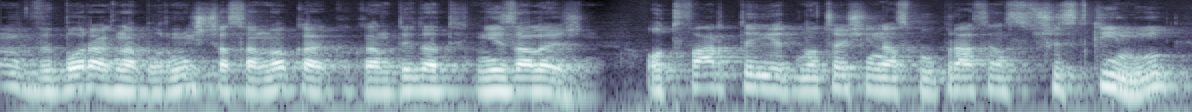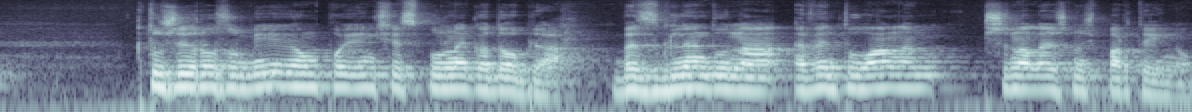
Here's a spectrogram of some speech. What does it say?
w wyborach na burmistrza Sanoka jako kandydat niezależny. Otwarty jednocześnie na współpracę z wszystkimi, którzy rozumieją pojęcie wspólnego dobra, bez względu na ewentualną przynależność partyjną.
